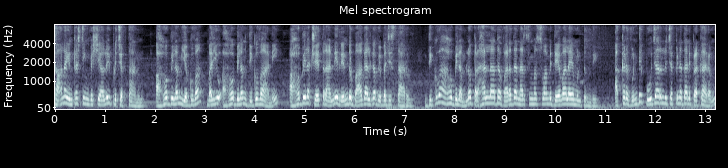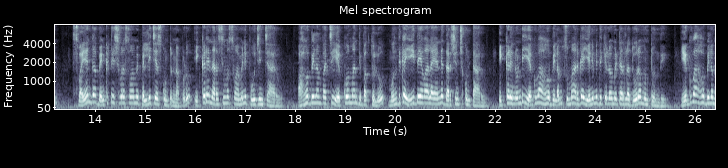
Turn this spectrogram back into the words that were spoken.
చాలా ఇంట్రెస్టింగ్ విషయాలు ఇప్పుడు చెప్తాను. అహోబిలం ఎగువ మరియు అహోబిలం దిగువ అని అహోబిల క్షేత్రాన్ని రెండు భాగాలుగా విభజిస్తారు. దిగువ అహోబిలంలో ప్రహ్లాద వరద నరసింహస్వామి దేవాలయం ఉంటుంది. అక్కడ ఉండే పూజారులు చెప్పిన దాని ప్రకారం స్వయంగా వెంకటేశ్వర స్వామి పెళ్ళి చేసుకుంటున్నప్పుడు ఇక్కడే నరసింహస్వామిని పూజించారు. అహోబిలం వచ్చే ఎక్కువ మంది భక్తులు ముందుగా ఈ దేవాలయాన్ని దర్శించుకుంటారు. ఇక్కడి నుండి ఎగువ అహోబిలం సుమారుగా ఎనిమిది కిలోమీటర్ల దూరం ఉంటుంది. ఎగువ అహోబిలం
